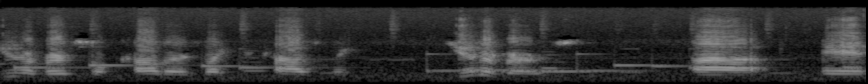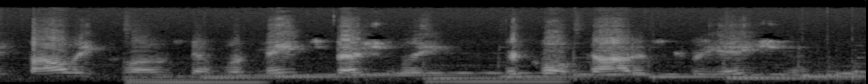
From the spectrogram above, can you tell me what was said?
universal colors like the cosmic universe. Uh, and Bali clothes that were made specially. They're called Goddess Creation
